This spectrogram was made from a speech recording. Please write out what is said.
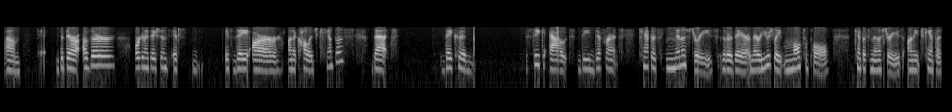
Um, but there are other organizations if if they are on a college campus that they could seek out the different campus ministries that are there and there are usually multiple campus ministries on each campus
